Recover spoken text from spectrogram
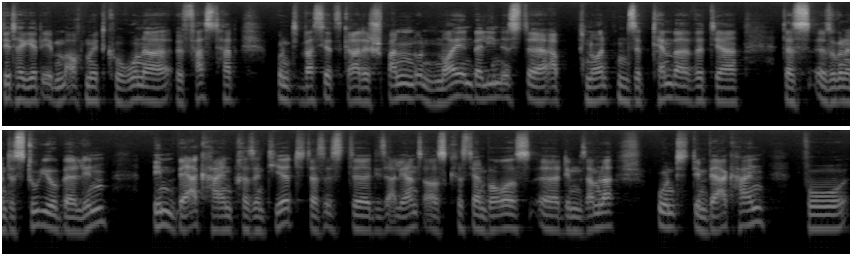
detailliert eben auch mit Corona befasst hat. Und was jetzt gerade spannend und neu in Berlin ist, äh, ab 9. September wird ja das äh, sogenannte Studio Berlin im Berghain präsentiert. Das ist äh, diese Allianz aus Christian Boros, äh, dem Sammler, und dem Berghain, wo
